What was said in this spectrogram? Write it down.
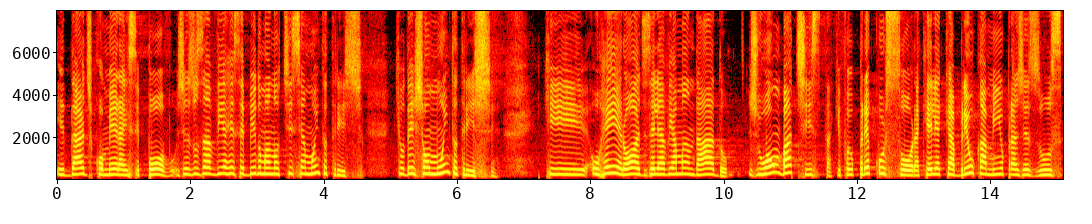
e dar de comer a esse povo, Jesus havia recebido uma notícia muito triste, que o deixou muito triste, que o rei Herodes ele havia mandado João Batista, que foi o precursor, aquele que abriu o caminho para Jesus,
